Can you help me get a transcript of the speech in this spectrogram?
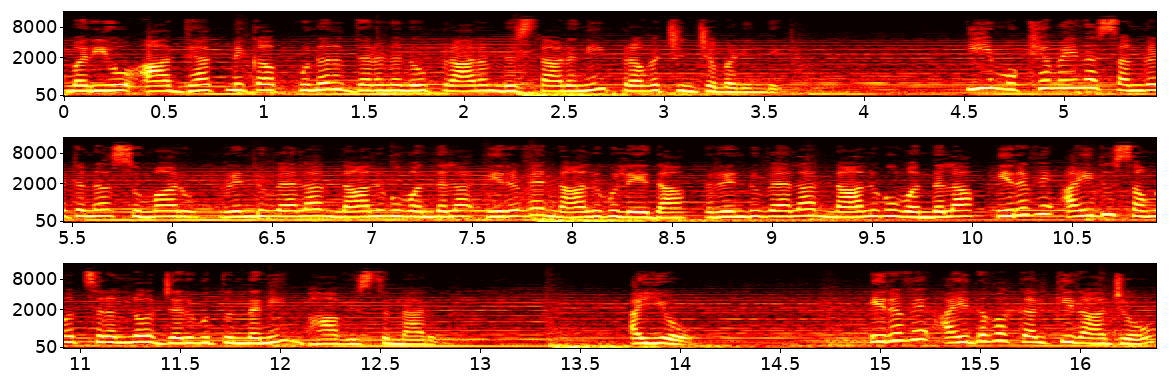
మరియు ఆధ్యాత్మిక పునరుద్ధరణను ప్రారంభిస్తాడని ప్రవచించబడింది. ఈ ముఖ్యమైన సంఘటన సుమారు రెండు వేల నాలుగు వందల ఇరవై నాలుగు లేదా రెండు వేల నాలుగు వందల ఇరవై ఐదు సంవత్సరంలో జరుగుతుందని భావిస్తున్నారు. అయ్యో! ఇరవై ఐదవ కల్కి రాజో!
